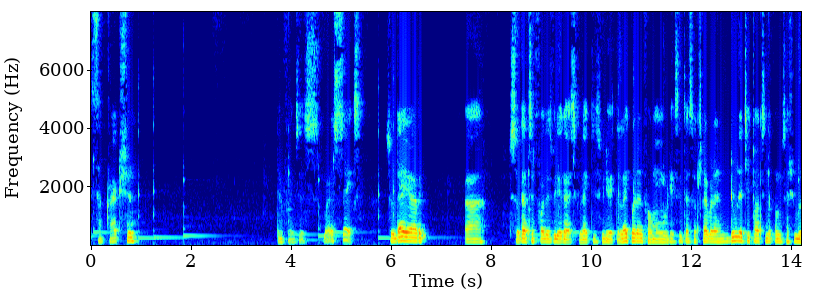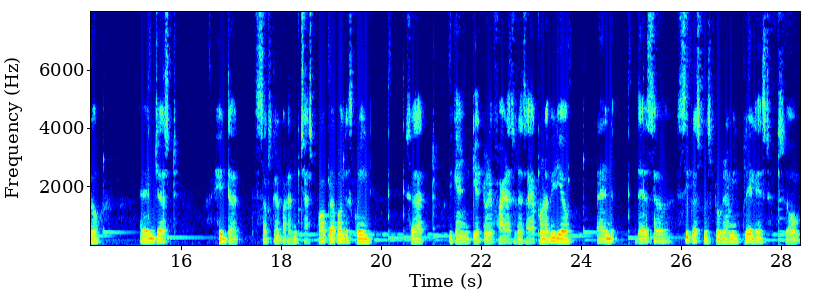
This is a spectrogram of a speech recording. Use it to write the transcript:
subtraction. Difference is minus 6 so there you have it. Uh, so that's it for this video guys. If you like this video hit the like button. For more videos hit the subscribe button. Do let your thoughts in the comment section below. And just hit that subscribe button which just popped up on the screen so that you can get notified as soon as I upload a video. And there's a C++ programming playlist so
